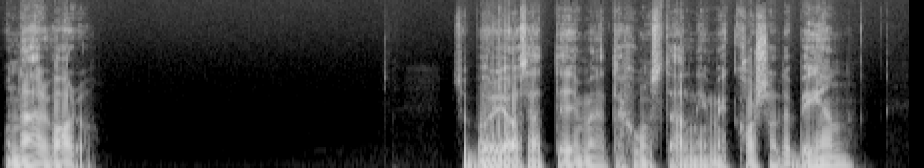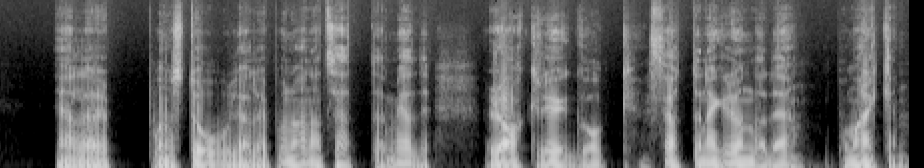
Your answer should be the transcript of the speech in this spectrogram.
och närvaro. Så börja och sätt dig i meditationsställning med korsade ben eller på en stol eller på något annat sätt med rak rygg och fötterna grundade på marken.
